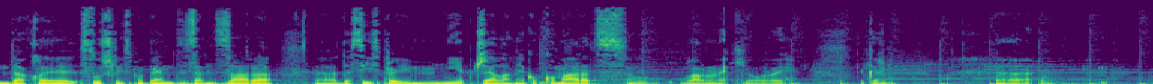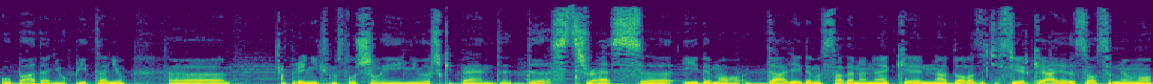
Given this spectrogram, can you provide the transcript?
Dakle, slušali smo band Zanzara, e, da se ispravim, nije pčela, nego komarac, u- uglavnom neki ovaj, da kažem, e, ubadanje u pitanju. E, pre njih smo slušali njujorski band The Stress. Idemo dalje, idemo sada na neke nadolazeće svirke. Ajde da se osvrnemo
